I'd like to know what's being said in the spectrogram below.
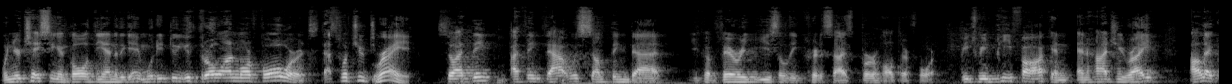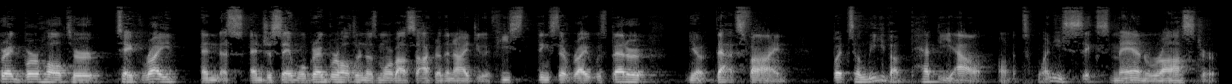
when you're chasing a goal at the end of the game, what do you do? You throw on more forwards. That's what you do. Right. So I think I think that was something that you could very easily criticize Berhalter for. Between Pefok and, and Haji Wright, I'll let Gregg Berhalter take Wright and and just say, well, Gregg Berhalter knows more about soccer than I do. If he thinks that Wright was better, you know, that's fine. But to leave a Pepi out on a 26 man roster,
